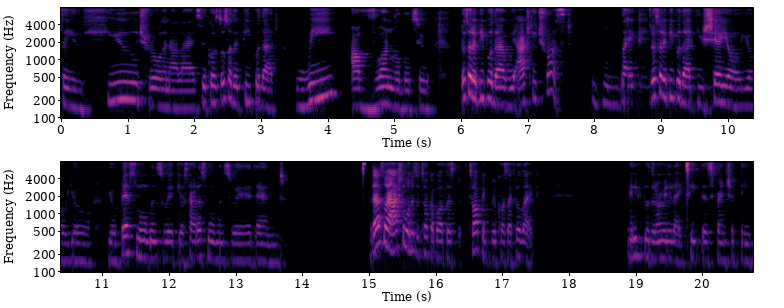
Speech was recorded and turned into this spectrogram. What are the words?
play a huge role in our lives because those are the people that we are vulnerable to those are the people that we actually trust mm-hmm. like those are the people that you share your your your your best moments with your saddest moments with and that's why i actually wanted to talk about this topic because i feel like many people they don't really like take this friendship thing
